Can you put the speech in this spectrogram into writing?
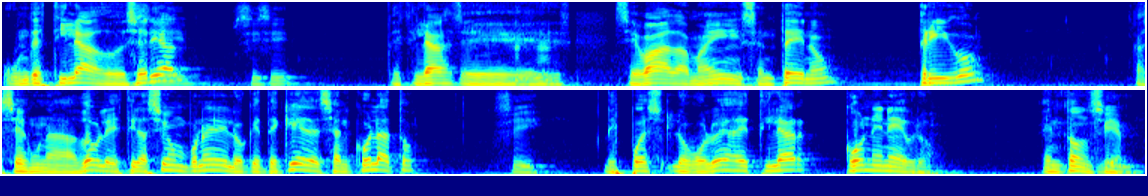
un destilado de cereal, Sí, sí, sí. destilás eh, cebada, maíz, centeno, trigo, haces una doble destilación, ponele lo que te queda, ese alcoholato, Sí, después lo volvés a destilar con enebro. Entonces, bien.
